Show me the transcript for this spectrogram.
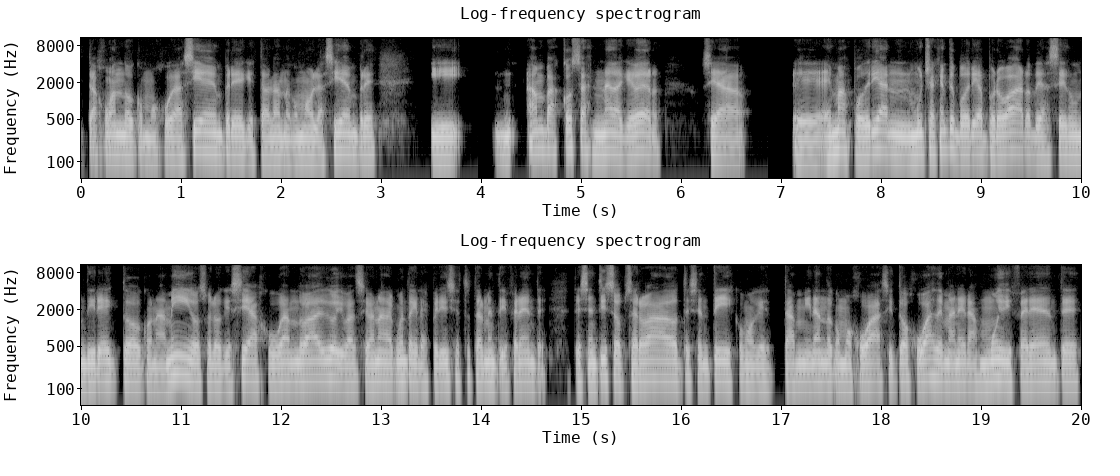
está jugando como juega siempre, que está hablando como habla siempre, y ambas cosas nada que ver. O sea, eh, es más, podrían, mucha gente podría probar de hacer un directo con amigos o lo que sea, jugando algo y se van a dar cuenta que la experiencia es totalmente diferente. Te sentís observado, te sentís como que estás mirando cómo jugás y todo, jugás de maneras muy diferentes,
